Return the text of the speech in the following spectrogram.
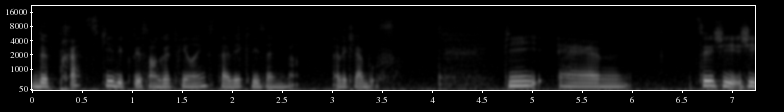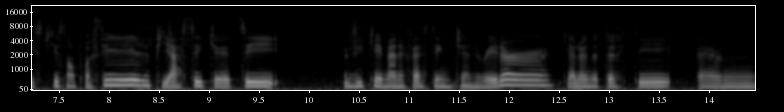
de pratiquer d'écouter son gut feeling, c'est avec les aliments, avec la bouffe. Puis, euh, tu sais, j'ai expliqué son profil, puis elle sait que, tu sais, vu qu'elle est Manifesting Generator, qu'elle a une autorité, euh,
